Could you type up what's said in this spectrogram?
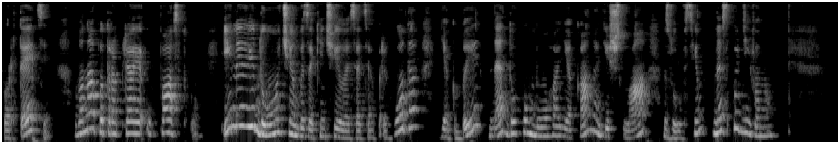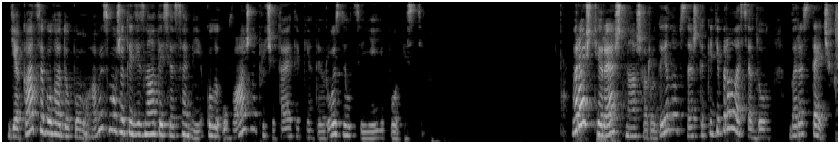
фортеці вона потрапляє у пастку, і невідомо, чим би закінчилася ця пригода, якби не допомога, яка надійшла зовсім несподівано. Яка це була допомога, ви зможете дізнатися самі, коли уважно прочитаєте п'ятий розділ цієї повісті. Врешті-решт, наша родина все ж таки дібралася до Берестечка.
